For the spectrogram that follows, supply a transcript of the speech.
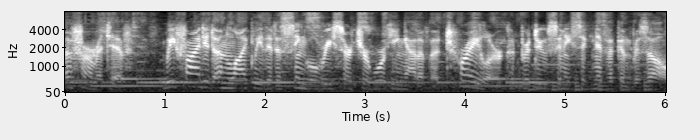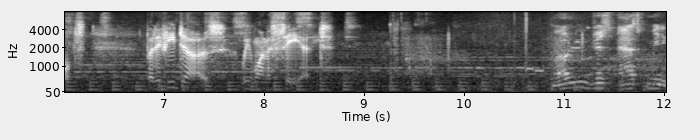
Affirmative. We find it unlikely that a single researcher working out of a trailer could produce any significant results. But if he does, we want to see it. Why don't you just ask me to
